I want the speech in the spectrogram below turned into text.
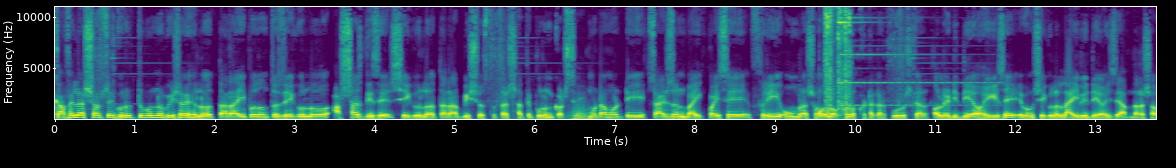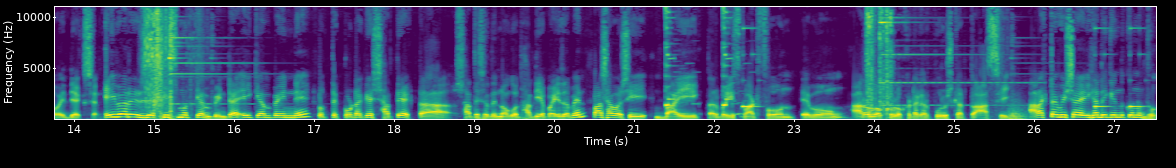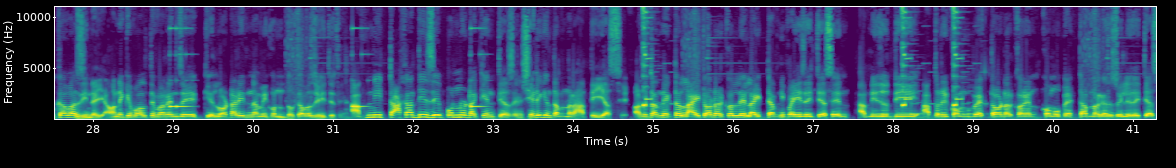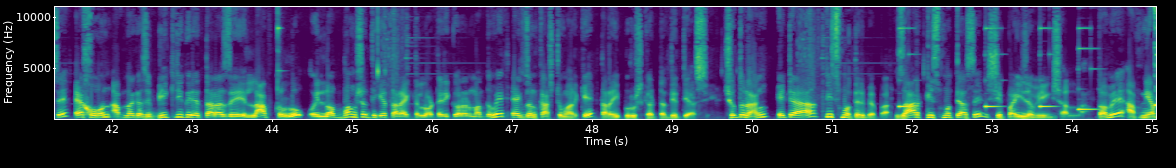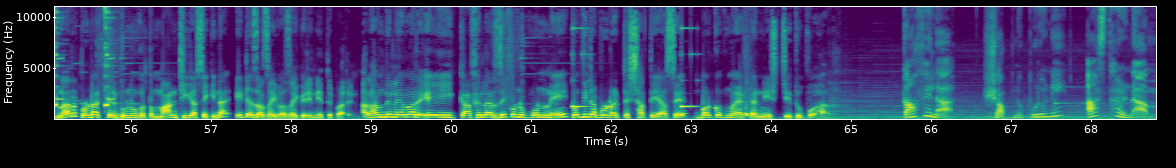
কাফেলার সবচেয়ে গুরুত্বপূর্ণ বিষয় হলো তারা এই পর্যন্ত যেগুলো আশ্বাস দিছে, সেগুলো তারা বিশ্বস্ততার সাথে পূরণ করছে। মোটামুটি চারজন বাইক পাইছে, ফ্রি, উমরা সহ লক্ষ লক্ষ টাকার পুরস্কার অলরেডি দেওয়া হয়ে গেছে এবং সেগুলো লাইভে দেওয়া হয়েছে, আপনারা সবাই দেখছেন। এইবারের যে কিসমত ক্যাম্পেইনটা, এই ক্যাম্পেইনে প্রত্যেক প্রোডাক্টের সাথে একটা, সাথে সাথে নগদ হাদিয়া পাই যাবেন। পাশাপাশি বাইক, তারপরে স্মার্টফোন এবং আরও লক্ষ লক্ষ টাকার পুরস্কার তো আছেই। আর একটা বিষয়, এখানে কিন্তু কোনো ধোকাবাজি নাই। অনেকে বলতে পারেন যে, কি লটারির নামে কোনো ধোকাবাজি হইতেছে। আপনি টাকা দিয়ে যে পণ্যটা কিনতে আছেন, সেটা কিন্তু আপনার হাতেই আছে। অর্থাৎ আপনি একটা লাইট অর্ডার করলে লাইটটা আপনি পাইয়ে যাইতে আসেন আপনি যদি আতরের কম্বো ব্যাগটা অর্ডার করেন কম্বো ব্যাগটা আপনার কাছে চলে যাইতে আছে এখন আপনার কাছে বিক্রি করে তারা যে লাভ করল, ওই লভ্যাংশ থেকে তারা একটা লটারি করার মাধ্যমে একজন কাস্টমারকে তারা এই পুরস্কারটা দিতে আসে। সুতরাং এটা কিসমতের ব্যাপার। যার কিসমতে আছে, সে পাই যাবে ইনশাল্লাহ তবে আপনি আপনার প্রোডাক্টের গুণগত মান ঠিক আছে কিনা, এটা যাচাই বাছাই করে নিতে পারেন। আলহামদুলিল্লাহ, এবার এই কাফেলার যে কোনো পণ্যে প্রতিটা প্রোডাক্টের সাথে আছে বরকতময় একটা নিশ্চিত উপহার। কাফেলা, স্বপ্ন পূরণে আস্থার নাম।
